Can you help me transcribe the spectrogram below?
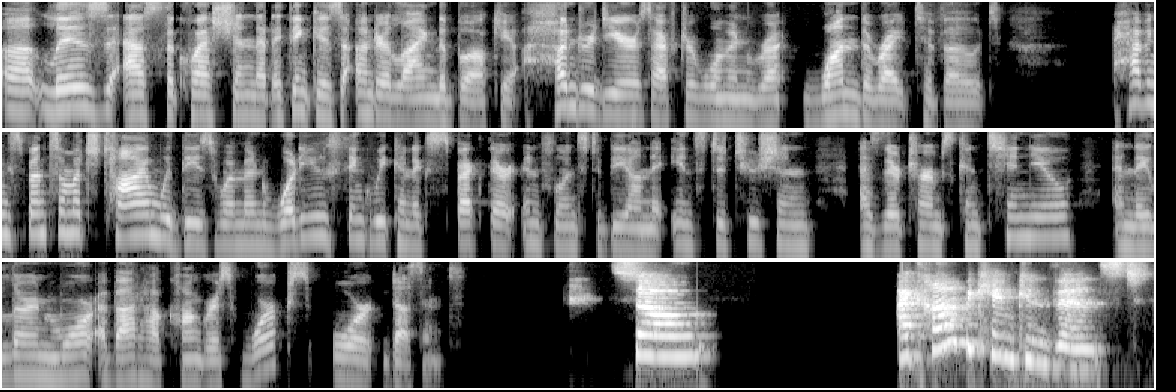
Uh, Liz asked the question that I think is underlying the book. A hundred years after women won the right to vote, having spent so much time with these women, what do you think we can expect their influence to be on the institution as their terms continue and they learn more about how Congress works or doesn't? So I kind of became convinced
